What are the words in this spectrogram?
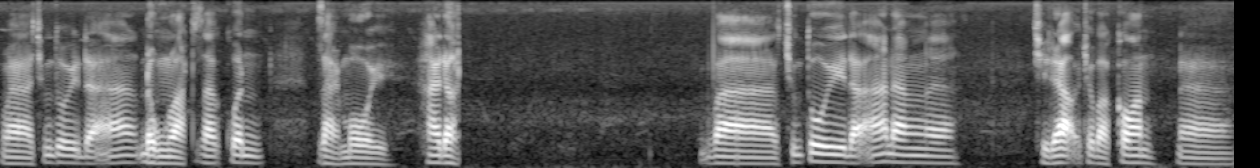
và chúng tôi đã đồng loạt ra quân giải mồi hai đợt và chúng tôi đã đang ờ, chỉ đạo cho bà con là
